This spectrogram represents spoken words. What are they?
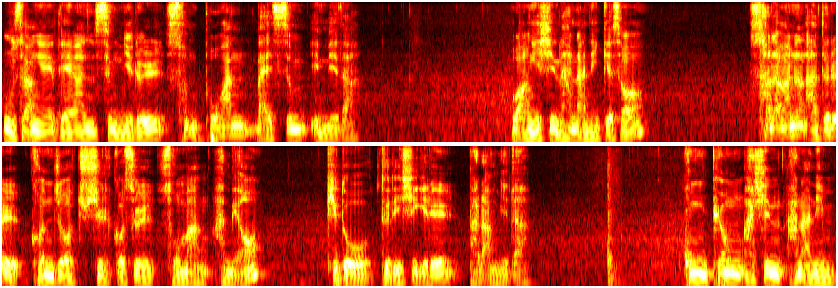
우상에 대한 승리를 선포한 말씀입니다. 왕이신 하나님께서 사랑하는 아들을 건져 주실 것을 소망하며 기도 드리시기를 바랍니다. 공평하신 하나님,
